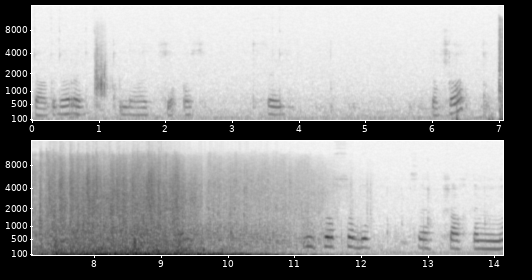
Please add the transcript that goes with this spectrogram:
Так, зараз давайте ось цей. Так, що? Нічого собі. Це шахта міні.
